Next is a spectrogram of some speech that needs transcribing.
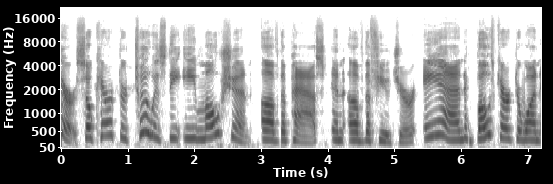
here. So, character two is the emotion of the past and of the future. And both character one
